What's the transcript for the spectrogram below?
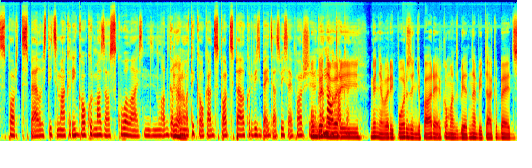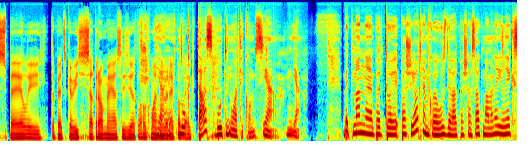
sporta spēle, visticamāk, arī kaut kur mazā skolā. Es nezinu, Latvijā Jā. notika kaut kāda sporta spēle, kur viss beidzās visai forši. Un Nu, gan, nav jau tā, ka- arī, gan jau arī porziņa pārējie komandas biedri nebija tā, ka beidz spēli, tāpēc ka visi satraumējās, izjūt laukumā, Jā, jā. nevarēja Lūk, pabeigt. tas būtu notikums. Jā, jā. Bet man eh, par to pašu jautājumu, ko uzdevāt pašā sākumā, man arī liekas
